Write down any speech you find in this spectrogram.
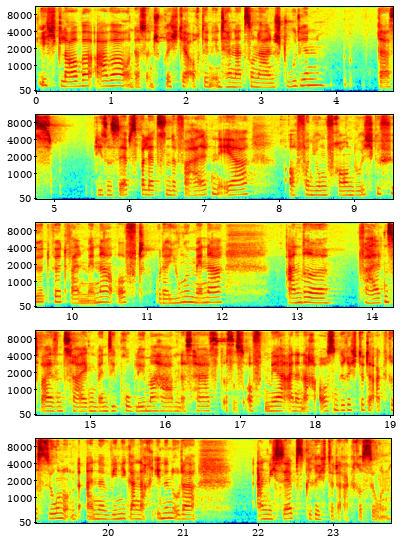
Ich glaube aber, und das entspricht ja auch den internationalen Studien, dass dieses selbstverletzende Verhalten eher auch von jungen Frauen durchgeführt wird, weil Männer oft oder junge Männer andere Verhaltensweisen zeigen, wenn sie Probleme haben. Das heißt, es ist oft mehr eine nach außen gerichtete Aggression und eine weniger nach innen oder an mich selbst gerichtete Aggression.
